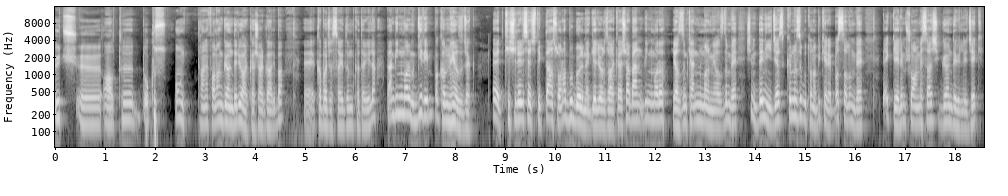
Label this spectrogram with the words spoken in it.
3, 6, 9, 10 tane falan gönderiyor arkadaşlar galiba. E, kabaca saydığım kadarıyla. Ben bir numaramı gireyim bakalım ne yazacak. Evet kişileri seçtikten sonra bu bölüme geliyoruz arkadaşlar. Ben bir numara yazdım. Kendi numaramı yazdım ve şimdi deneyeceğiz. Kırmızı butona bir kere basalım ve bekleyelim. Şu an mesaj gönderilecek.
